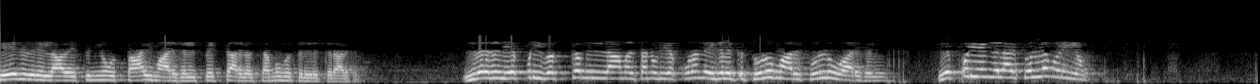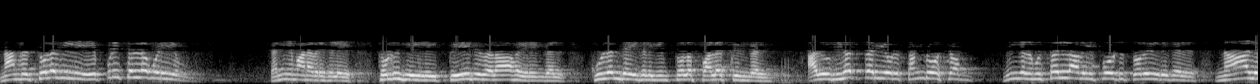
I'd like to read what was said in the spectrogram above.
பேணுதல் இல்லாத எத்தனையோ தாய்மார்கள் பெற்றார்கள் சமூகத்தில் இருக்கிறார்கள். இவர்கள் எப்படி வெக்கம் இல்லாமல் தன்னுடைய குழந்தைகளுக்கு தொழுமாறு சொல்லுவார்கள்? எப்படி எங்களால் சொல்ல முடியும்? நாங்கள் சொல்லவில்லையே எப்படி சொல்ல முடியும்? கண்ணியமானவர்களே தொழுகையிலே பேணுதலாக இருங்கள் குழந்தைகளையும் சொல்ல பழக்குங்கள். அது மிகப்பெரிய ஒரு சந்தோஷம். நீங்கள் முசல்லாவை போட்டு தொழுவீர்கள் நாலு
